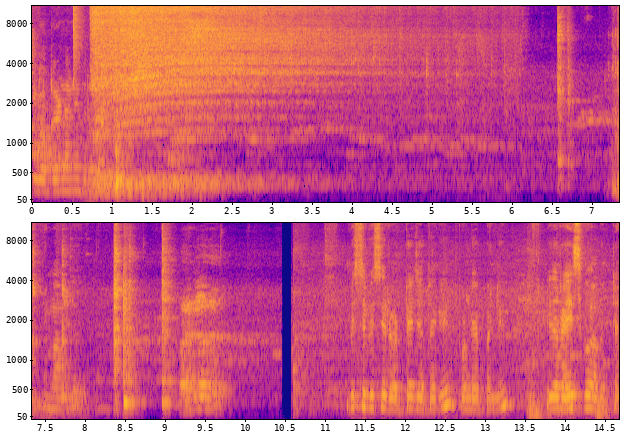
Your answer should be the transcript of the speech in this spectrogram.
ಈ ಒಗ್ಗರಣೆ ನಿಮ್ಮ ಬಿಸಿ ಬಿಸಿ ರೊಟ್ಟೆ ಜೊತೆಗೆ ಪುಂಡೆ ಪಲ್ಯ ಇದು ರೈಸ್ಗೂ ಆಗುತ್ತೆ.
